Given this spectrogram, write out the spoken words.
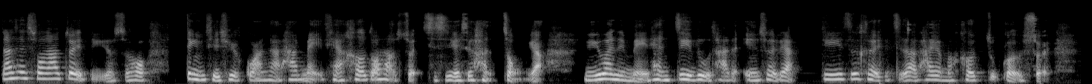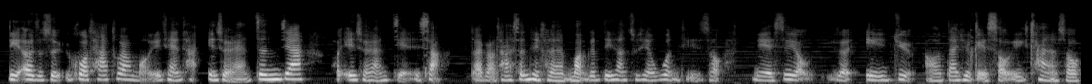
但是说到最底的时候。定期去观察他每天喝多少水，其实也是很重要。你因为你每天记录他的饮水量，第一是可以知道他有没有喝足够的水；第二就是如果他突然某一天他饮水量增加或饮水量减少，代表他身体可能某个地方出现问题的时候，你也是有一个依据，然后再去给兽医看的时候，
